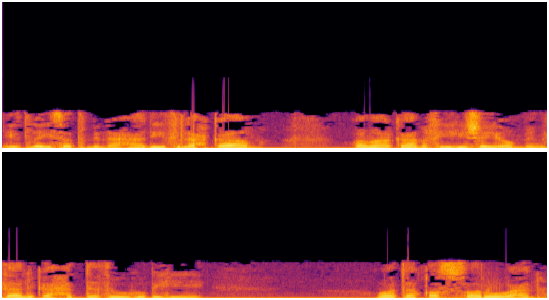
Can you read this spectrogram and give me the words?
إذ ليست من أحاديث الأحكام وما كان فيه شيء من ذلك حدثوه به وتقصروا عنه.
